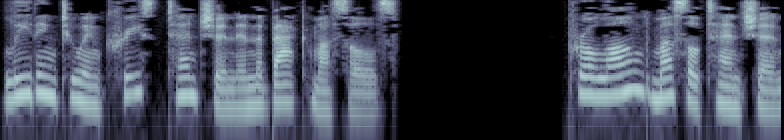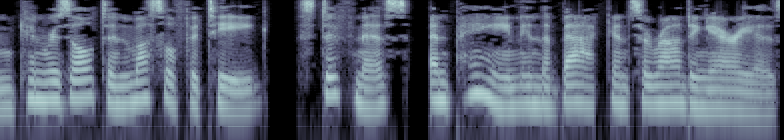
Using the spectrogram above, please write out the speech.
leading to increased tension in the back muscles. Prolonged muscle tension can result in muscle fatigue, stiffness, and pain in the back and surrounding areas.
